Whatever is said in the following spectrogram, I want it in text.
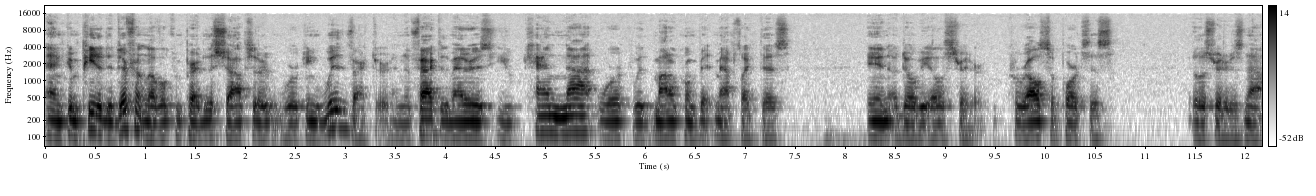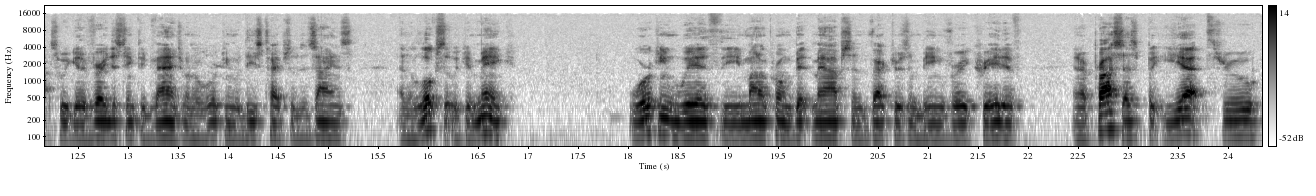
and compete at a different level compared to the shops that are working with vector. And the fact of the matter is you cannot work with monochrome bitmaps like this in Adobe Illustrator. Corel supports this, Illustrator does not. So we get a very distinct advantage when we're working with these types of designs and the looks that we can make working with the monochrome bitmaps and vectors and being very creative in our process, but yet through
